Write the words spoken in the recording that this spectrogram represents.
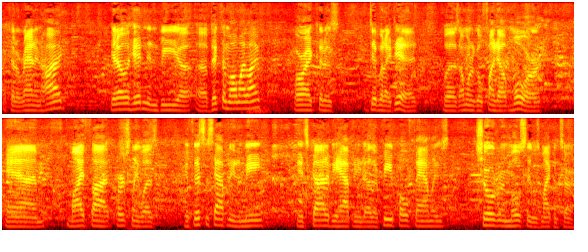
I could have ran and hide, you know, hidden and be a, a victim all my life, or I could have did what I did was I'm going to go find out more. And my thought personally was, if this is happening to me, it's got to be happening to other people, families, children. Mostly was my concern.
